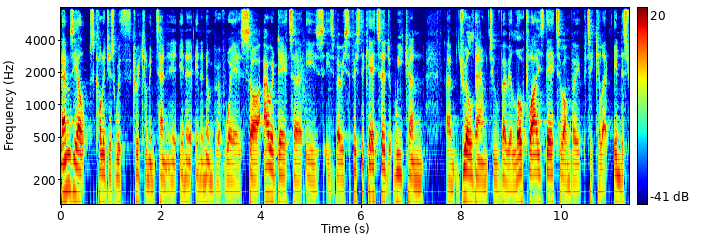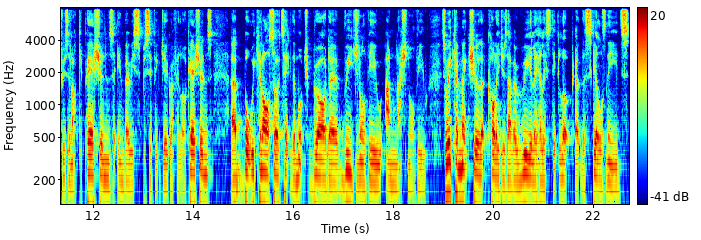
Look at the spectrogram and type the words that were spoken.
Emsi helps colleges with curriculum intent in a, in a, in a number of ways. So our data is, is very sophisticated. We can um, drill down to very localised data on very particular industries and occupations in very specific geographic locations, um, but we can also take the much broader regional view and national view. So we can make sure that colleges have a really holistic look at the skills needs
